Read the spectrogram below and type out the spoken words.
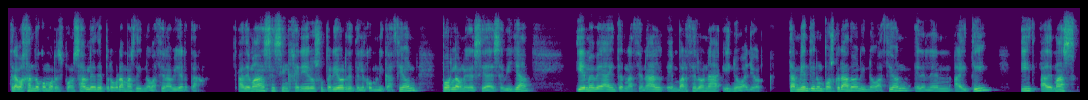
trabajando como responsable de programas de innovación abierta. Además, es ingeniero superior de telecomunicación por la Universidad de Sevilla y MBA internacional en Barcelona y Nueva York. También tiene un posgrado en innovación en el MIT y además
